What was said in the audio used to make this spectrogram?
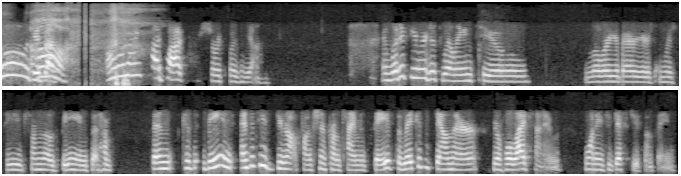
Oh, good oh. Online pod talk, shorts, boys, and beyond. And what if you were just willing to lower your barriers and receive from those beings that have been, because being entities do not function from time and space, so they could stand there your whole lifetime wanting to gift you something.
